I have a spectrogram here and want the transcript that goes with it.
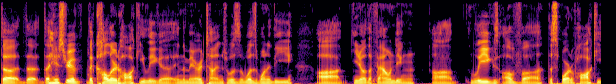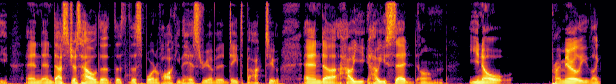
the the the history of the colored hockey league uh, in the Maritimes was was one of the uh, you know, the founding uh leagues of uh, the sport of hockey. And and that's just how the, the the sport of hockey the history of it dates back to. And uh how you how you said um you know primarily like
